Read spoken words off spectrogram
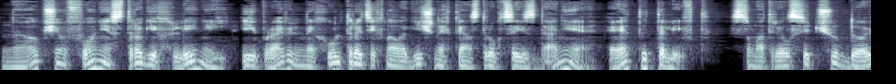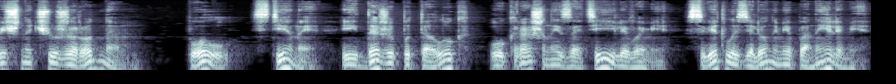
На общем фоне строгих линий и правильных ультратехнологичных конструкций здания этот лифт смотрелся чудовищно чужеродным. Пол, стены и даже потолок украшены затейливыми светло-зелеными панелями,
